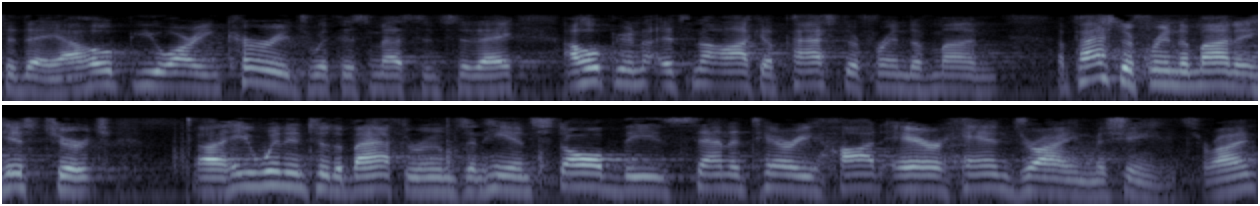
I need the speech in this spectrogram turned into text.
today. I hope you are encouraged with this message today. I hope not, it's not like a pastor friend of mine. A pastor friend of mine at his church, uh, he went into the bathrooms and he installed these sanitary hot air hand drying machines, right?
